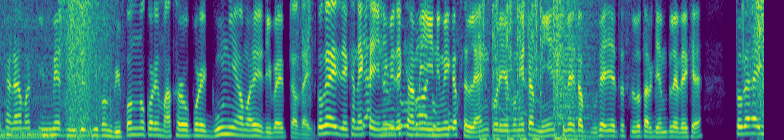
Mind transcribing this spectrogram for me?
এখানে আমার টিমমেট নিজের জীবন বিপন্ন করে মাথার উপরে গুনিয়ে আমার এই রিভাইভটা দেয়। তো গাইজ এখানে একটা এনিমি দেখে আমি এনিমির কাছে ল্যান্ড করি এবং এটা মেয়ে ছিল এটা বুঝাই যেতেছিল তার গেম প্লে দেখে। তো গাইজ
